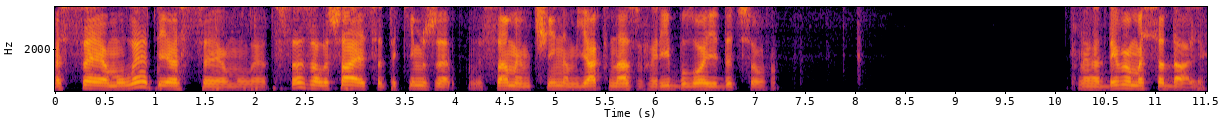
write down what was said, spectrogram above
ось цей амулет і ось цей амулет. Все залишається таким же самим чином, як в нас в грі було і до цього. Е, Дивимося далі.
